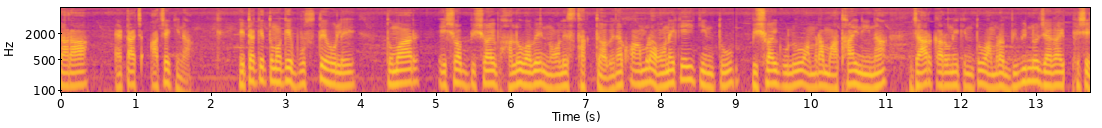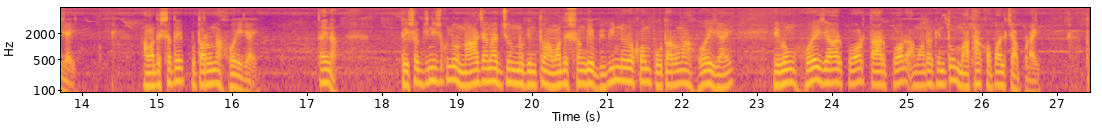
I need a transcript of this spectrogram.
দ্বারা অ্যাটাচ আছে কিনা। এটাকে তোমাকে বুঝতে হলে তোমার এইসব বিষয়ে ভালোভাবে নলেজ থাকতে হবে। দেখো, আমরা অনেকেই কিন্তু বিষয়গুলো আমরা মাথায় নিই না, যার কারণে কিন্তু আমরা বিভিন্ন জায়গায় ফেসে যাই, আমাদের সাথে প্রতারণা হয়ে যায়, তাই না? তো এইসব জিনিসগুলো না জানার জন্য কিন্তু আমাদের সঙ্গে বিভিন্ন রকম প্রতারণা হয়ে যায় এবং হয়ে যাওয়ার পর তারপর আমরা কিন্তু মাথা কপাল চাপড়াই। তো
